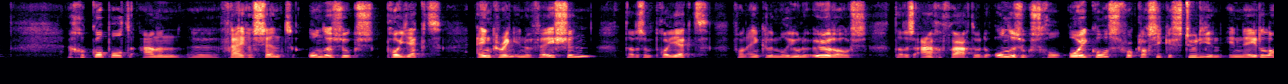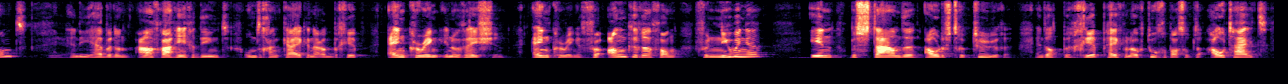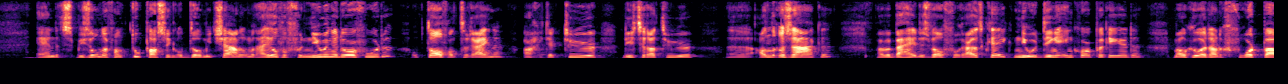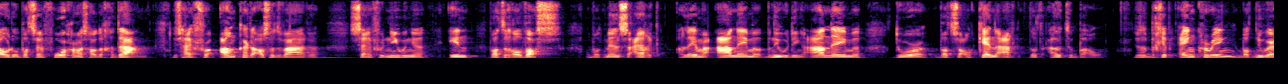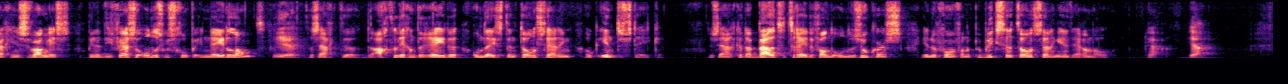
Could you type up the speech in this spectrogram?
Gekoppeld aan een eh, vrij recent onderzoeksproject, Anchoring Innovation. Dat is een project van enkele miljoenen euro's. Dat is aangevraagd door de onderzoeksschool Oikos voor klassieke studieën in Nederland. En die hebben een aanvraag ingediend om te gaan kijken naar het begrip Anchoring Innovation. Anchoring, het verankeren van vernieuwingen in bestaande oude structuren. En dat begrip heeft men ook toegepast op de oudheid. En het is bijzonder van toepassing op Domitianus, omdat hij heel veel vernieuwingen doorvoerde op tal van terreinen: architectuur, literatuur, eh, andere zaken. Maar waarbij hij dus wel vooruitkeek, nieuwe dingen incorporeerde, maar ook heel duidelijk voortbouwde op wat zijn voorgangers hadden gedaan. Dus hij verankerde als het ware zijn vernieuwingen in wat er al was. Omdat mensen eigenlijk alleen maar aannemen, nieuwe dingen aannemen, door wat ze al kennen eigenlijk dat uit te bouwen. Dus het begrip anchoring, wat nu erg in zwang is binnen diverse onderzoeksgroepen in Nederland, dat is eigenlijk de, de achterliggende reden om deze tentoonstelling ook in te steken. Dus eigenlijk het naar buiten treden van de onderzoekers in de vorm van een publiekstentoonstelling in het RMO. Ja, ja.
